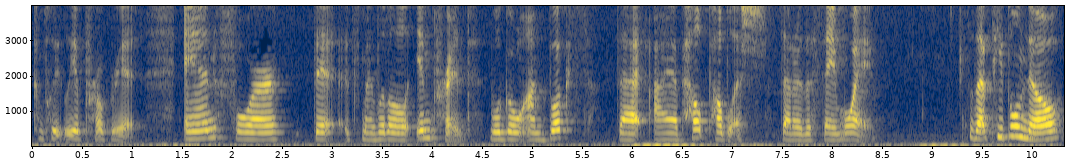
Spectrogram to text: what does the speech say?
completely appropriate. And for the, it's my little imprint, will go on books that I have helped publish that are the same way. So that people know,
